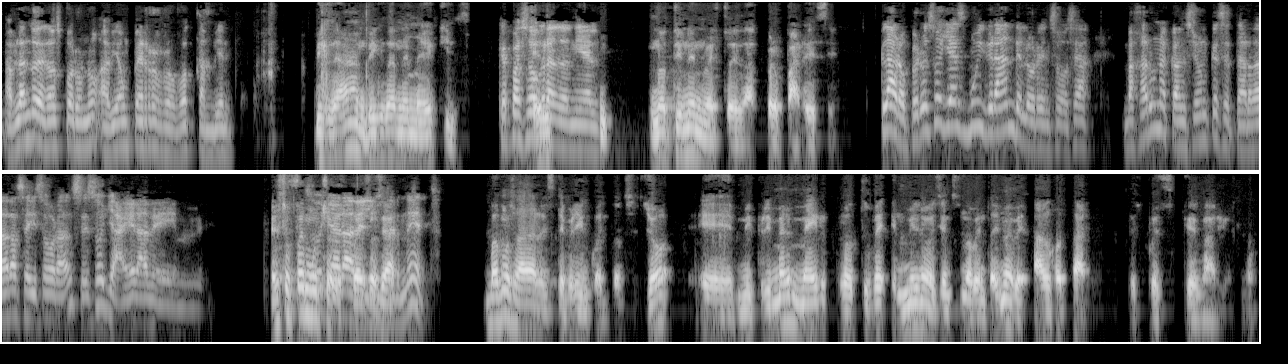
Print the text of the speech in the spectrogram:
Hablando de dos por uno, había un perro robot también. Big Dan, Big Dan MX. ¿Qué pasó, Gran Daniel? No tienen nuestra edad, pero parece. Claro, pero eso ya es muy grande, Lorenzo. O sea, bajar una canción que se tardara seis horas, eso ya era de. Eso fue Eso mucho ya era después. del O sea, internet. vamos a dar este brinco entonces. Yo, eh, mi primer mail lo tuve en 1999, algo tarde, después que varios, ¿no?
